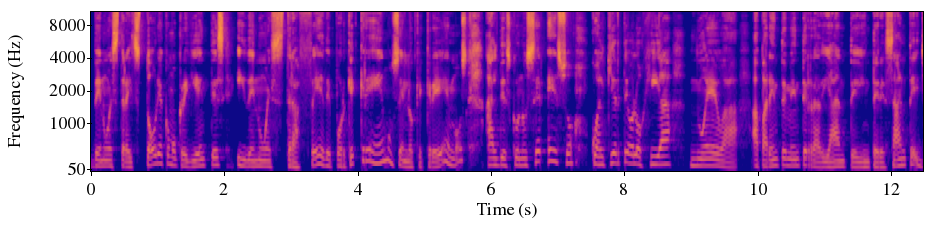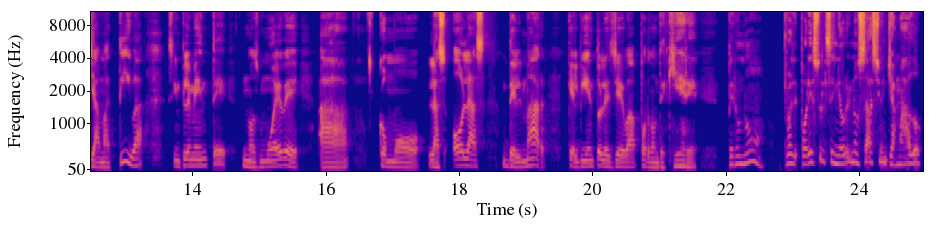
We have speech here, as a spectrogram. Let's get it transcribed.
de nuestra historia como creyentes y de nuestra fe, de por qué creemos en lo que creemos, al desconocer eso, cualquier teología nueva, aparentemente radiante, interesante, llamativa, simplemente nos mueve a como las olas del mar que el viento les lleva por donde quiere. Pero no, por, eso el Señor hoy nos hace un llamado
